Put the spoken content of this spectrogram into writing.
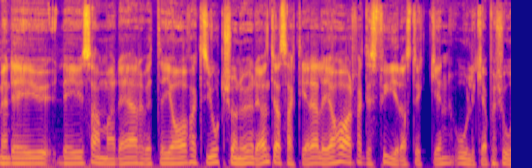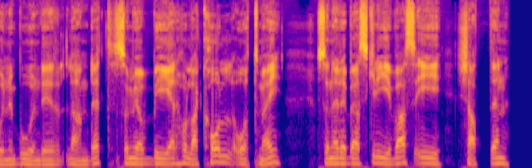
Men det är ju, det är ju samma där. Vet du. Jag har faktiskt gjort så nu, det har inte jag sagt er eller Jag har faktiskt fyra stycken olika personer boende i landet som jag ber hålla koll åt mig. Så när det börjar skrivas i chatten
